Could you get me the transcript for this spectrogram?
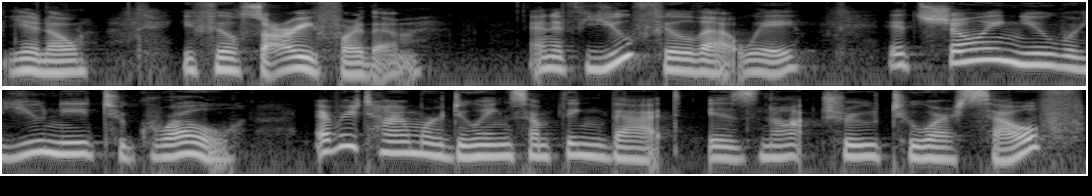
you know, you feel sorry for them. And if you feel that way, it's showing you where you need to grow. Every time we're doing something that is not true to ourself,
